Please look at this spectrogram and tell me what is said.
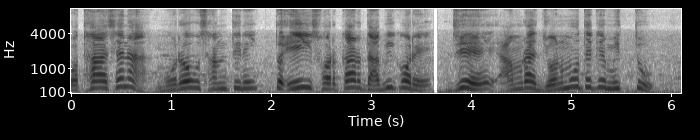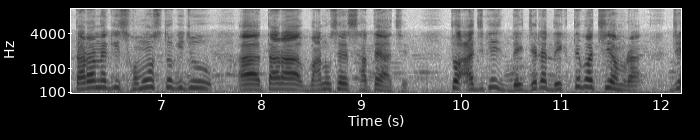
কথা আছে না মোরেও শান্তি নেই। তো এই সরকার দাবি করে যে আমরা জন্ম থেকে মৃত্যু তারা নাকি সমস্ত কিছু তারা মানুষের সাথে আছে। তো আজকে যেটা দেখতে পাচ্ছি আমরা, যে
